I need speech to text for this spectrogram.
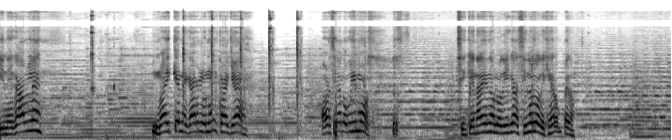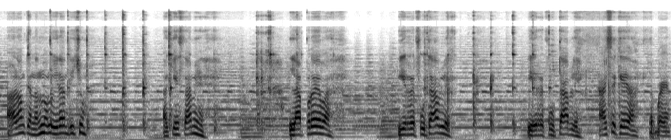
Innegable. No hay que negarlo nunca ya. Ahora sí ya lo vimos. Sin que nadie nos lo diga. Sí nos lo dijeron, pero... Ahora aunque no nos lo hubieran dicho. Aquí está, miren. La prueba. Irrefutable. Irrefutable. Ahí se queda. Bueno.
